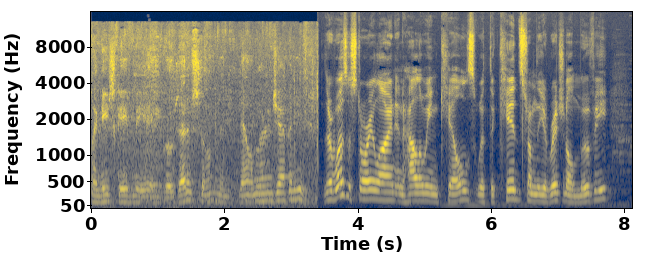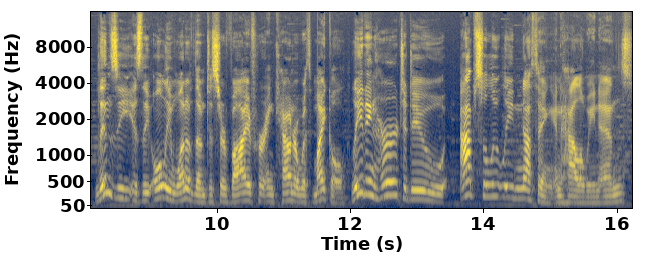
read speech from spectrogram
My niece gave me a Rosetta Stone, and now I'm learning Japanese. There was a storyline in Halloween Kills with the kids from the original movie Lindsey is the only one of them to survive her encounter with Michael, leading her to do absolutely nothing in Halloween Ends.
